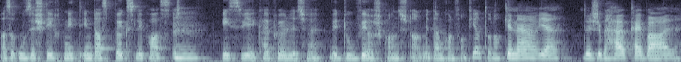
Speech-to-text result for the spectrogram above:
also raussticht, nicht in das Büchsli passt, Mhm. ist wie kein Privilege mehr, weil du wirst konstant mit dem konfrontiert, oder? Genau, ja. Du hast überhaupt keine Wahl,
